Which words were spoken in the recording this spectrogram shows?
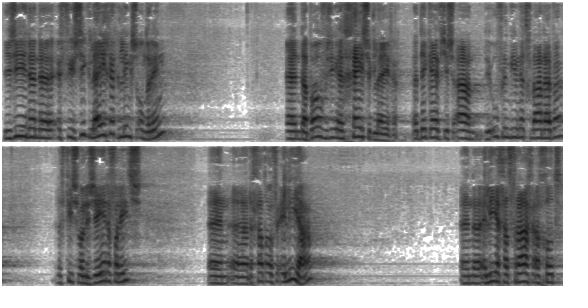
Hier zie je een, eh, een fysiek leger links onderin. En daarboven zie je een geestelijk leger. Denk eventjes aan die oefening die we net gedaan hebben. Het visualiseren van iets. En uh, dat gaat over Elia. En uh, Elia gaat vragen aan God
